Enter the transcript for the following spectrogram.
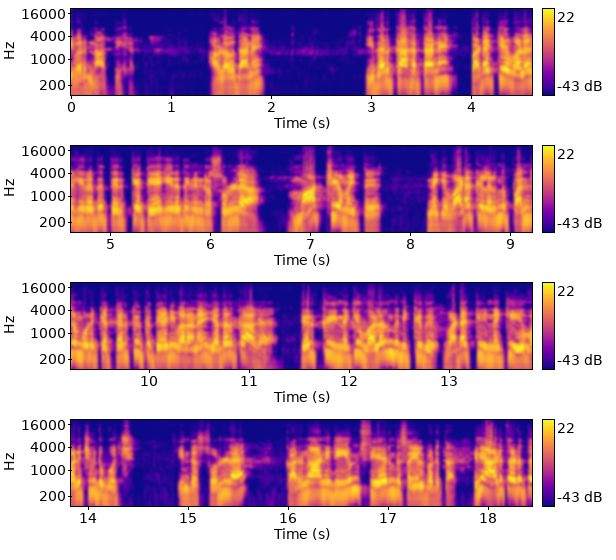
இவர் நாத்திகர். அவ்வளவுதானே? இதற்காகத்தானே வடக்கே வளர்கிறது தெற்கே தேகிறது என்ற சொல்ல மாற்றி அமைத்து இன்னைக்கு வடக்கிலிருந்து பஞ்சம் ஒழிக்க தெற்குக்கு தேடி வரானே எதற்காக? தெற்கு இன்னைக்கு வளர்ந்து நிற்குது வடக்கு இன்னைக்கு வலிச்சுக்கிட்டு போச்சு. இந்த சொல்ல கருணாநிதியும் சேர்ந்து செயல்படுத்தார். இனி அடுத்தடுத்த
